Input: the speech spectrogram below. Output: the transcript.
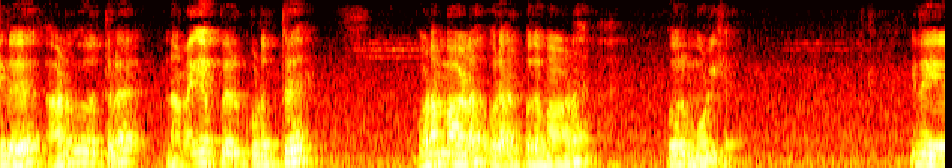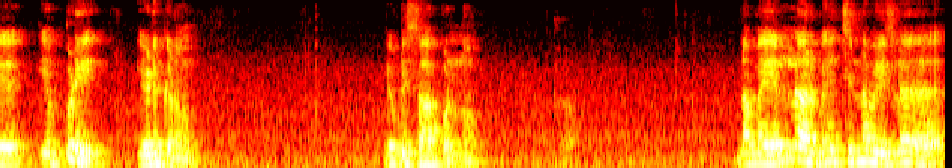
இது அனுபவத்தில் நிறைய பேர் கொடுத்து குணமான ஒரு அற்புதமான ஒரு மூலிகை. இது எப்படி எடுக்கணும்? எப்படி சாப்பிடணும்? நம்ம எல்லாருமே சின்ன வயசில்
